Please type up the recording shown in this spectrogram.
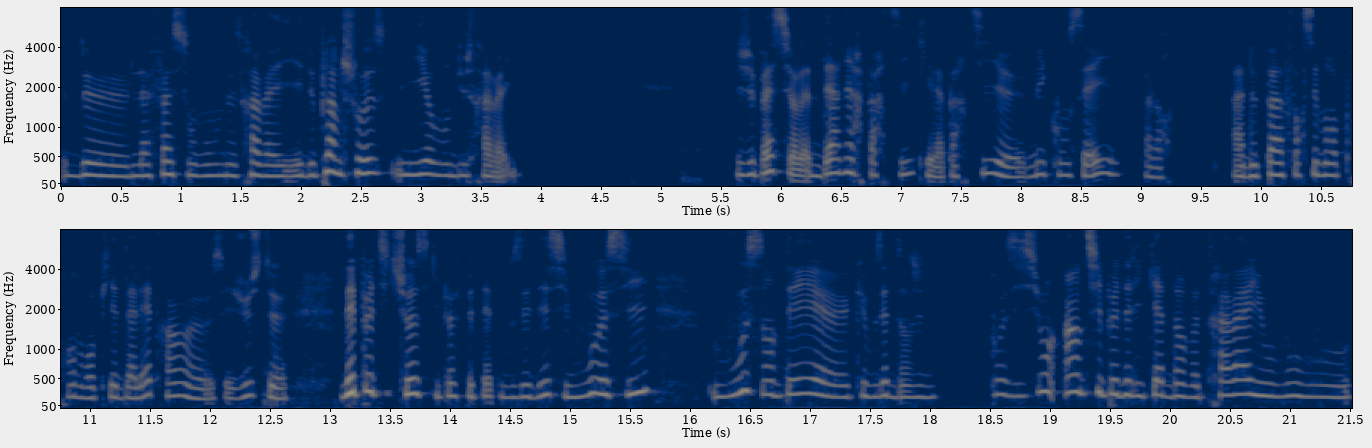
de la façon de travailler, de plein de choses liées au monde du travail. Je passe sur la dernière partie, qui est la partie euh, mes conseils. Alors, à ne pas forcément prendre au pied de la lettre, hein, euh, c'est juste euh, des petites choses qui peuvent peut-être vous aider si vous aussi, vous sentez que vous êtes dans une position un petit peu délicate dans votre travail ou vous vous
